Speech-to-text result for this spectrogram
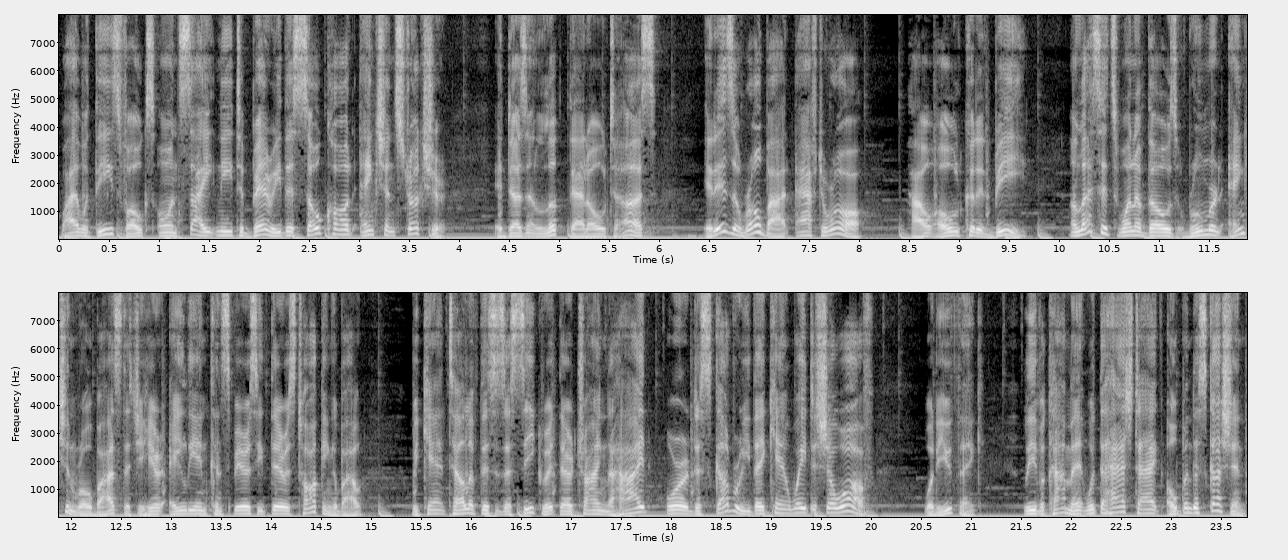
why would these folks on site need to bury this so-called ancient structure? It doesn't look that old to us. It is a robot after all. How old could it be? Unless it's one of those rumored ancient robots that you hear alien conspiracy theorists talking about, we can't tell if this is a secret they're trying to hide or a discovery they can't wait to show off. What do you think? Leave a comment with the hashtag open discussion.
